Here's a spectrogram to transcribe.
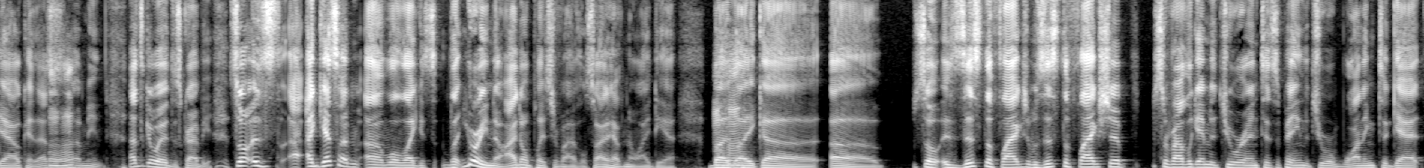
Yeah, okay, that's Mhm. I mean that's a good way of describing it. So it's I- I guess I'm uh, well like it's like you already know I don't play survival, so I have no idea. But Mhm. like uh uh so is this the flagship was this the flagship survival game that you were anticipating that you were wanting to get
